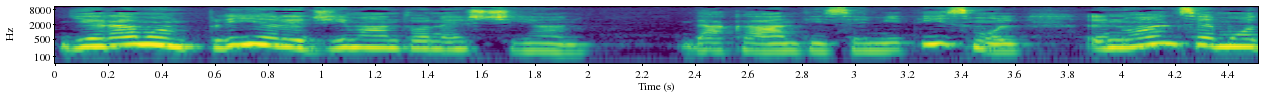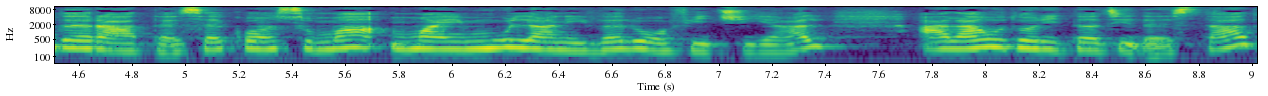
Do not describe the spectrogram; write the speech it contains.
Eram în plin regim antonescian. Dacă antisemitismul, în nuanțe moderate, se consuma mai mult la nivelul oficial al autorității de stat,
